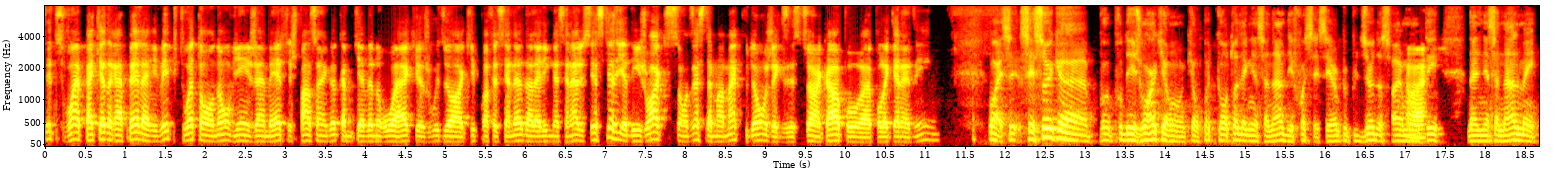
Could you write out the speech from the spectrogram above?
Tu, vois un paquet de rappels arriver, puis toi, ton nom vient jamais. je pense à un gars comme Kevin Roy qui a joué du hockey professionnel dans la Ligue nationale. Est-ce qu'il y a des joueurs qui se sont dit à ce moment, coudon, j'existe-tu encore pour, euh, pour le Canadien? Oui, c'est sûr que pour, des joueurs qui n'ont pas de contrat de Ligue nationale, des fois, c'est un peu plus dur de se faire monter dans la Ligue nationale, mais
